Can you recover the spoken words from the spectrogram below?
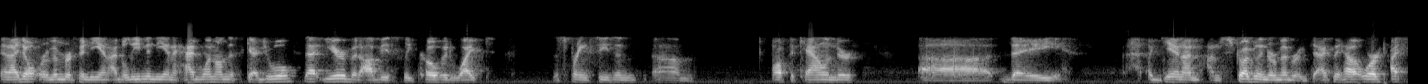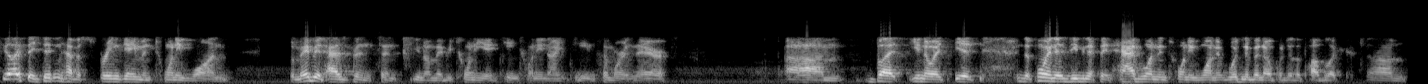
and I don't remember if Indiana, I believe Indiana had one on the schedule that year, but obviously COVID wiped the spring season um, off the calendar. Uh, they, again, I'm, I'm struggling to remember exactly how it worked. I feel like they didn't have a spring game in 21. So maybe it has been since, you know, maybe 2018, 2019, somewhere in there. Um, but you know, it, it the point is, even if they had one in 21, it wouldn't have been open to the public um,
